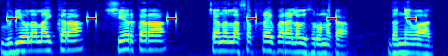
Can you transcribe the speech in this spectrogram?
व्हिडिओला लाईक करा शेअर करा चॅनलला सबस्क्राईब करायला विसरू नका. धन्यवाद.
